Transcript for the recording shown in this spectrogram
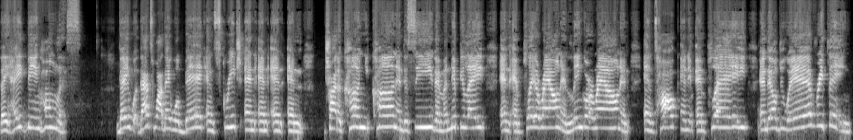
They hate being homeless. They that's why they will beg and screech and and and and try to con con and deceive and manipulate and and play around and linger around and and talk and and play and they'll do everything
